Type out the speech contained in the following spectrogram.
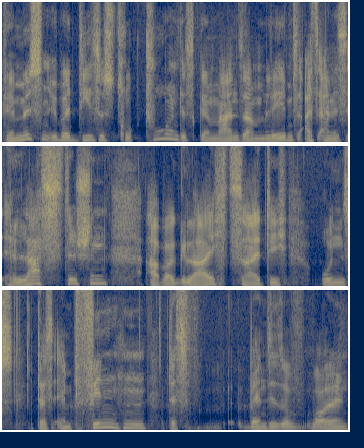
Wir müssen über diese Strukturen des gemeinsamen Lebens als eines elastischen, aber gleichzeitig uns das Empfinden des wenn Sie so wollen,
